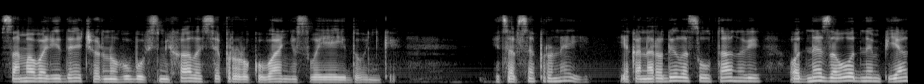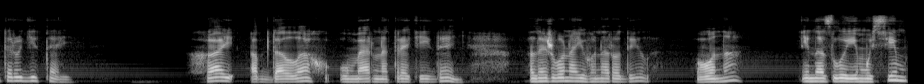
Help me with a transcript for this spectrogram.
Сама Валіде Чорногубу всміхалася пророкуванню своєї доньки. І це все про неї, яка народила султанові одне за одним п'ятеро дітей. Хай Абдаллах умер на третій день, але ж вона його народила. Вона і на зло їм усім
